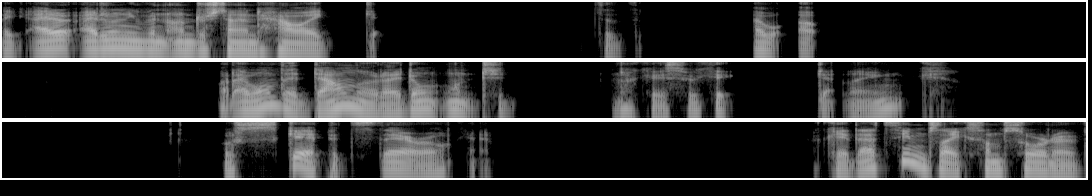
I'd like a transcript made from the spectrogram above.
Like, I, I don't even understand how I get to, I, I, but I want the download. I don't want to. Okay, so we could get link. Oh, skip. It's there. Okay. Okay, that seems like some sort of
